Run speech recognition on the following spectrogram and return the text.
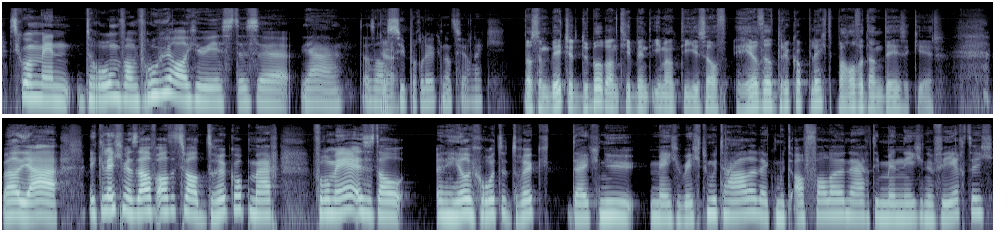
het is gewoon mijn droom van vroeger al geweest. Dus eh, ja, dat is al Ja. super leuk natuurlijk. Dat is een beetje dubbel, want je bent iemand die jezelf heel veel druk oplegt, behalve dan deze keer. Wel ja, ik leg mezelf altijd wel druk op, maar voor mij is het al een heel grote druk dat ik nu mijn gewicht moet halen, dat ik moet afvallen naar die min 49.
